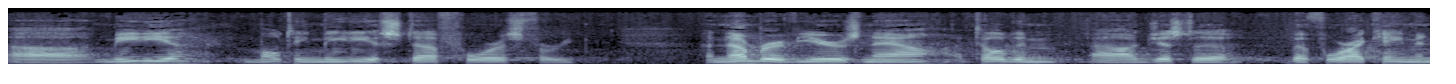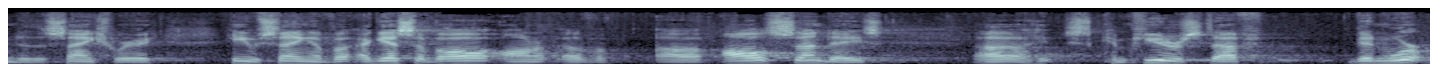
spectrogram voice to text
uh, media, multimedia stuff for us for a number of years now. I told him uh, just uh, before I came into the sanctuary, he was saying, I guess of all, on, of, uh, all Sundays, uh, his computer stuff didn't work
